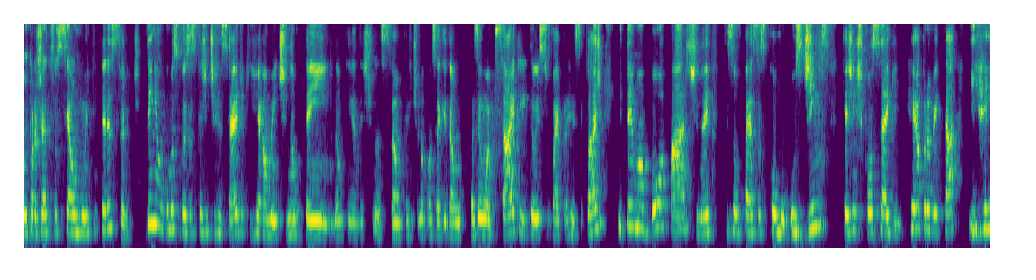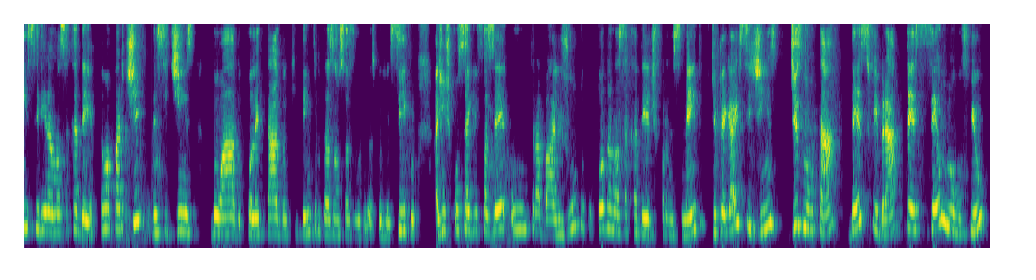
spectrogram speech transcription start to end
um projeto social muito interessante. Tem algumas coisas que a gente recebe que realmente não tem, não tem a destinação, que a gente não consegue dar um, fazer um upcycling, então isso vai para reciclagem, e tem uma boa parte, né, que são peças como os jeans, que a gente consegue reaproveitar e reinserir na nossa cadeia. Então, a partir desse jeans doado, coletado aqui dentro das nossas urnas do reciclo, a gente consegue fazer um trabalho junto com toda a nossa cadeia de fornecimento, de pegar esse jeans, desmontar, desfibrar, tecer um novo fio,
